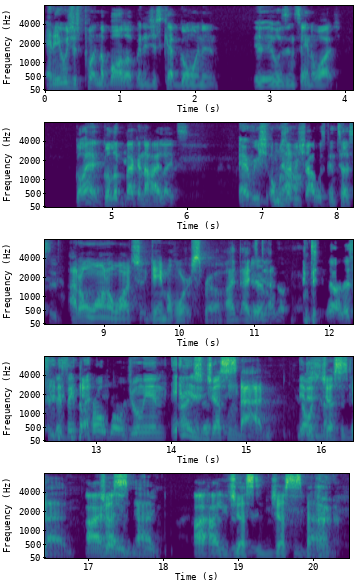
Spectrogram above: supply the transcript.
And he was just putting the ball up and it just kept going in. It, it was insane to watch. Go ahead. Go look back in the highlights. Every almost no. every shot was contested. I don't want to watch a game of horse, bro. I, I, yeah, listen, this ain't the Pro Bowl, Julian. It All is right, just as bad. It no, is just as bad. I just as bad. I highly just just as bad.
